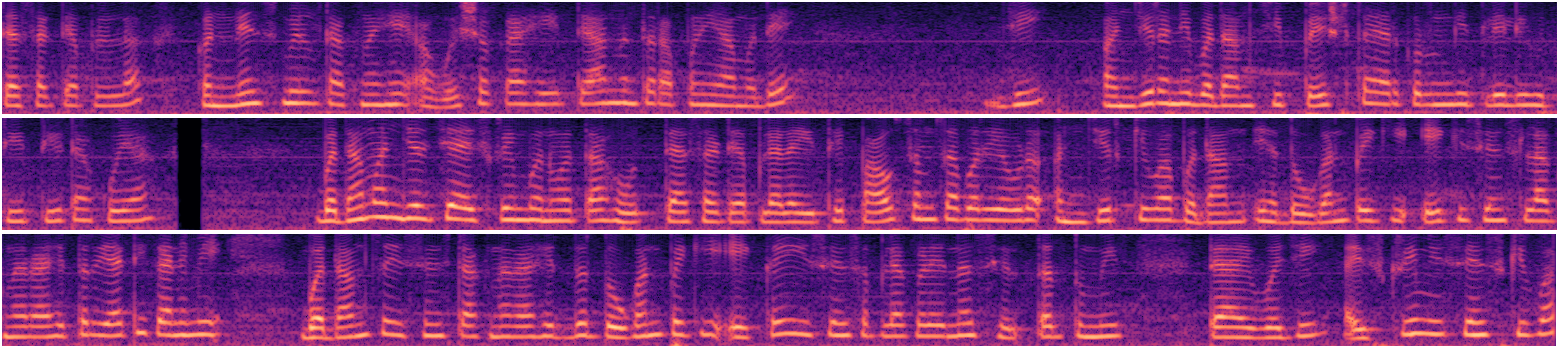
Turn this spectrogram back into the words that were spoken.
त्यासाठी आपल्याला कंडेन्स मिल्क टाकणं हे आवश्यक आहे. त्यानंतर आपण यामध्ये जी अंजीर आणि बदामची पेस्ट तयार करून घेतलेली होती ती टाकूया. बदाम अंजीरची आईस्क्रीम बनवत आहोत त्यासाठी आपल्याला इथे पाव चमचाभर एवढं अंजीर किंवा बदाम या दोघांपैकी एक इसेन्स लागणार आहे. तर या ठिकाणी मी बदामचं इसेन्स टाकणार आहे. जर दोघांपैकी एकही इसेन्स आपल्याकडे नसेल तर तुम्ही त्याऐवजी आईस्क्रीम इसेन्स किंवा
